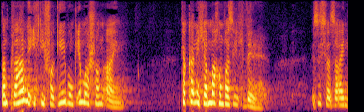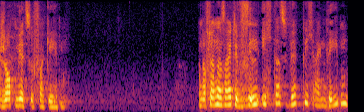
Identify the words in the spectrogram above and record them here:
Dann plane ich die Vergebung immer schon ein. Da kann ich ja machen, was ich will. Es ist ja sein Job, mir zu vergeben. Und auf der anderen Seite, will ich das wirklich ein Leben,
